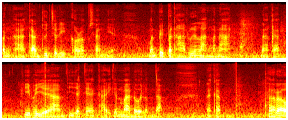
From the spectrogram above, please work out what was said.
ปัญหาการทุจริตคอร์รัปชันเนี่ยมันเป็นปัญหาเรื้อรังมานานนะครับที่พยายามที่จะแก้ไขกันมาโดยลำดับนะครับถ้าเรา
